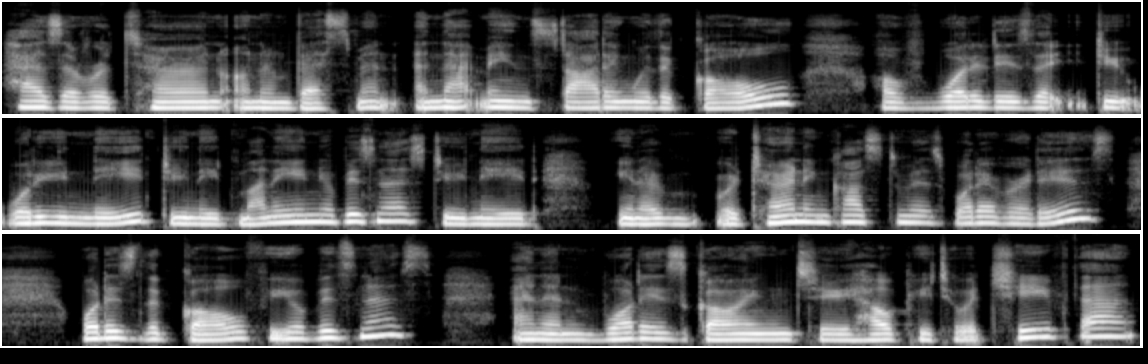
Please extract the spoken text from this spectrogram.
has a return on investment. And that means starting with a goal of what it is that you do. What do you need? Do you need money in your business? Do you need you know, returning customers, whatever it is. What is the goal for your business? And then what is going to help you to achieve that?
